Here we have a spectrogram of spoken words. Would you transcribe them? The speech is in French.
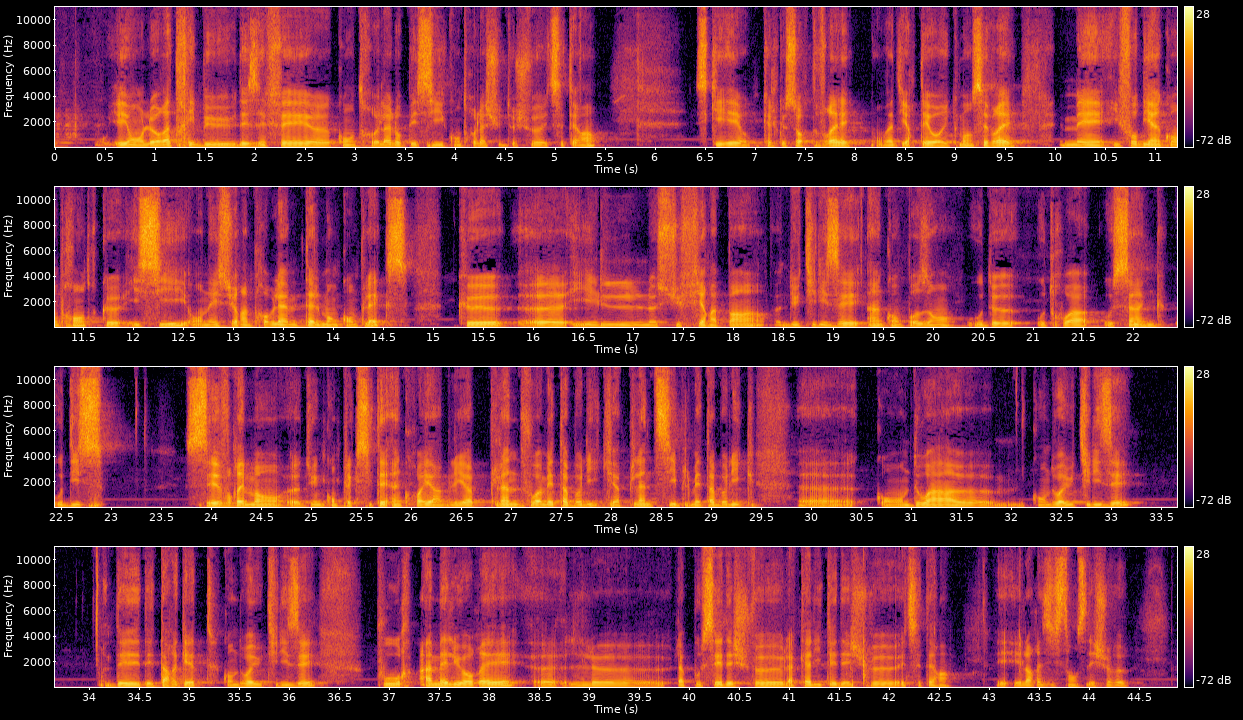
et on leur attribue des effets euh, contre l'alopécie, contre la chute de cheveux, etc. Ce qui est en quelque sorte vrai, on va dire théoriquement, c'est vrai. Mais il faut bien comprendre que ici, on est sur un problème tellement complexe que il ne suffira pas d'utiliser un composant ou deux ou trois ou cinq mmh. ou dix c'est vraiment euh, d'une complexité incroyable. Il y a plein de voies métaboliques, il y a plein de cibles métaboliques euh, qu'on doit, euh, qu'on doit utiliser, des, targets qu'on doit utiliser pour améliorer la poussée des cheveux, la qualité des cheveux, etc. Et, et la résistance des cheveux.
